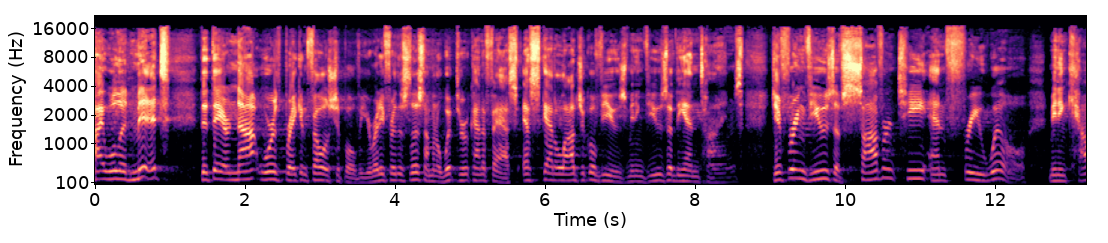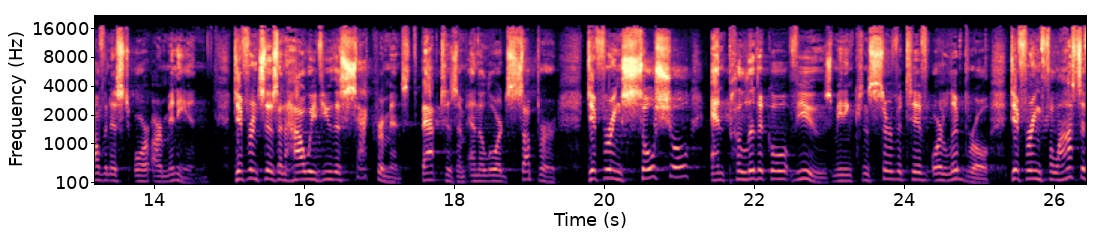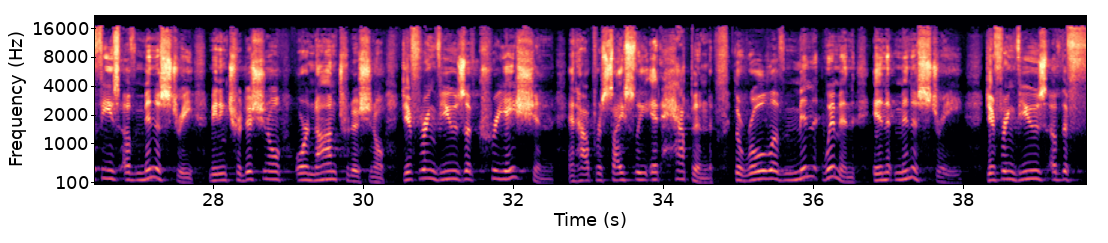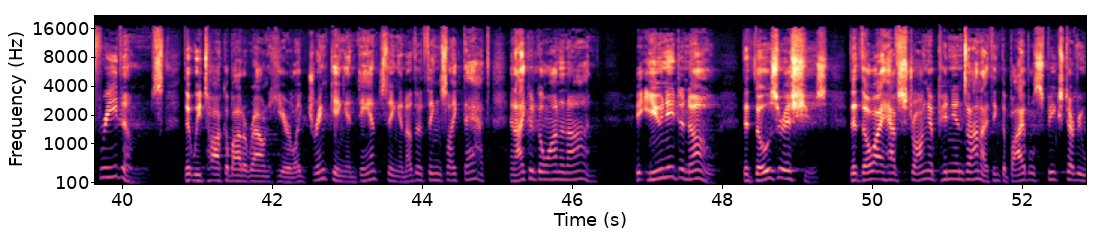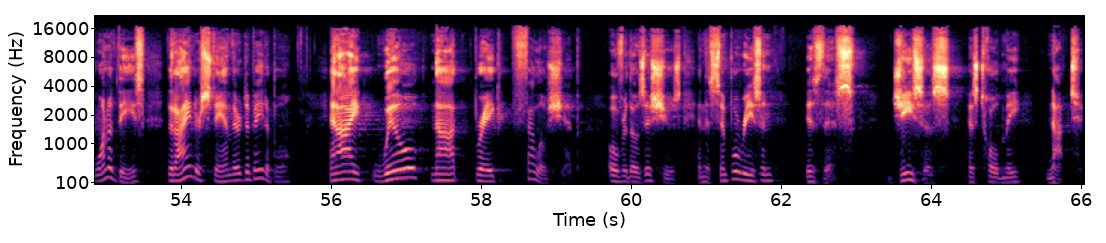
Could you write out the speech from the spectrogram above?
I will admit that they are not worth breaking fellowship over. You ready for this list? I'm going to whip through it kind of fast. Eschatological views, meaning views of the end times. Differing views of sovereignty and free will, meaning Calvinist or Arminian. Differences in how we view the sacraments, baptism, and the Lord's Supper. Differing social and political views, meaning conservative or liberal. Differing philosophies of ministry, meaning traditional or non traditional. Differing views of creation and how precisely it happened. The role of men, women in ministry. Differing views of the freedoms that we talk about around here, like drinking and dancing and other things like that. And I could go on and on. You need to know that those are issues that, though I have strong opinions on, I think the Bible speaks to every one of these, that I understand they're debatable. And I will not break fellowship over those issues. And the simple reason is this Jesus has told me not to.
